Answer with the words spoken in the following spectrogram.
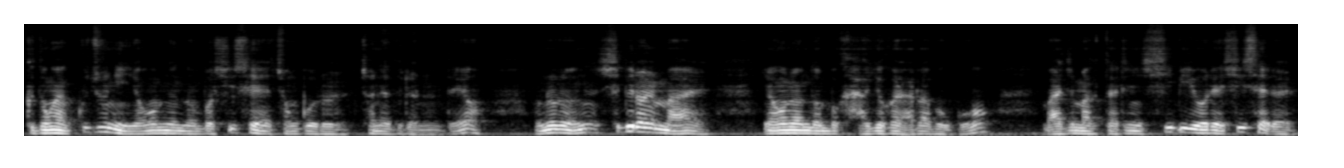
그동안 꾸준히 영업용 넘버 시세 정보를 전해드렸는데요. 오늘은 11월 말 영업용 넘버 가격을 알아보고 마지막 달인 12월의 시세를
